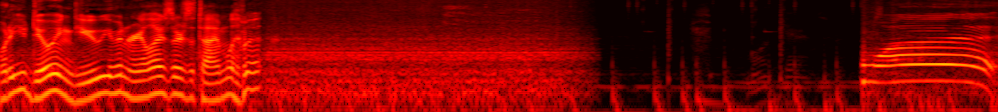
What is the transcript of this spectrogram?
What are you doing? Do you even realize there's a time limit? What?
